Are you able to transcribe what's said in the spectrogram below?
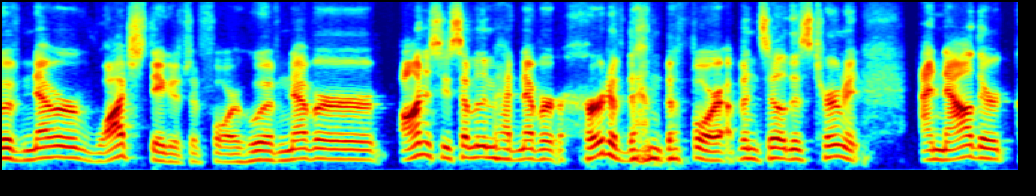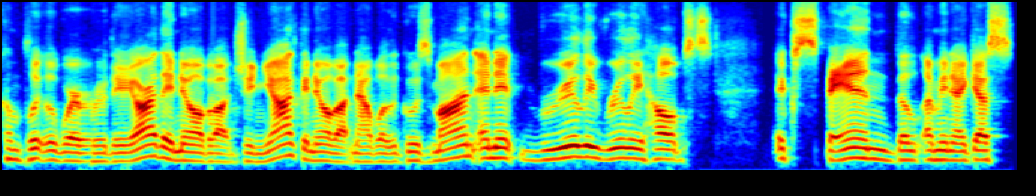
who have never watched Tigres before, who have never, honestly, some of them had never heard of them before up until this tournament. And now they're completely where they are. They know about Gignac, they know about Nahuel Guzman, and it really, really helps expand the, I mean, I guess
